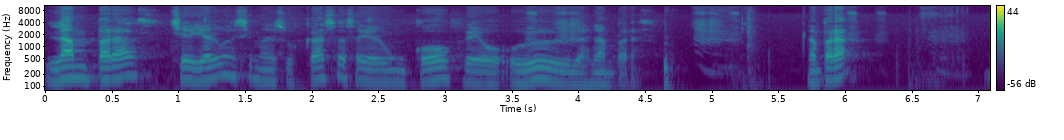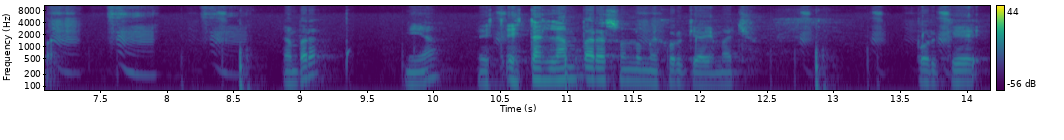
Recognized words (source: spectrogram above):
lámparas. Che, ¿hay algo encima de sus casas? ¿Hay algún cofre o...? Uh, las lámparas. ¿Lámpara? Vale. ¿Lámpara? Mía. estas lámparas son lo mejor que hay, macho. Porque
